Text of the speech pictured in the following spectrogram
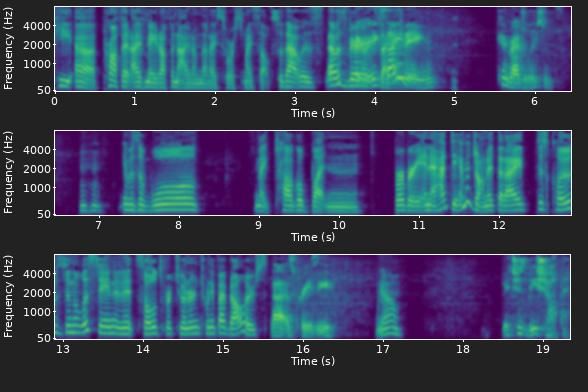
p uh, profit I've made off an item that I sourced myself. So that was that was very, exciting. Congratulations. Mhm. It was a wool like toggle button Burberry, and it had damage on it that I disclosed in the listing, and it sold for two hundred and twenty five dollars. That is crazy. Yeah, Bitches be shopping.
